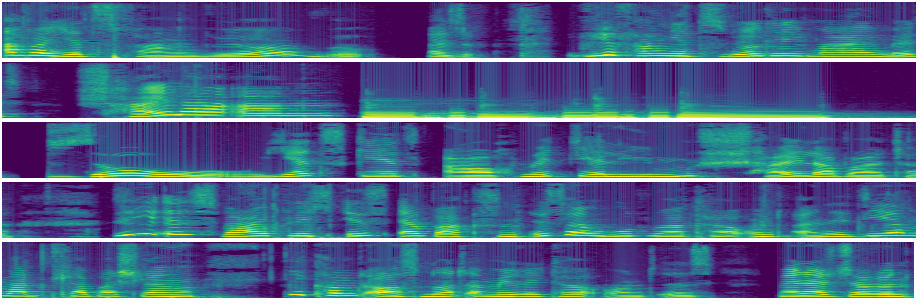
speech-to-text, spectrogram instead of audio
aber jetzt fangen wir also, wir fangen jetzt wirklich mal mit Shaila an. So, jetzt geht's auch mit der lieben Shaila weiter. Sie ist weiblich, ist erwachsen, ist ein Woodworker und eine Diamantklapperschlange. Sie kommt aus Nordamerika und ist Managerin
